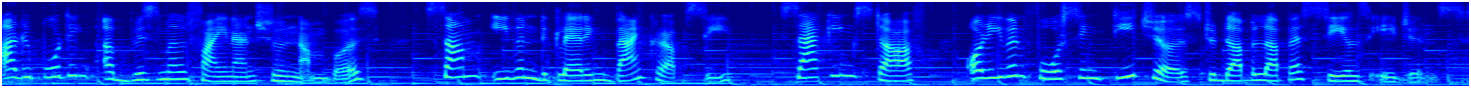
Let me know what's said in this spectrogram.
are reporting abysmal financial numbers, some even declaring bankruptcy, sacking staff, or even forcing teachers to double up as sales agents.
